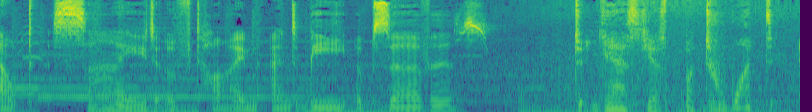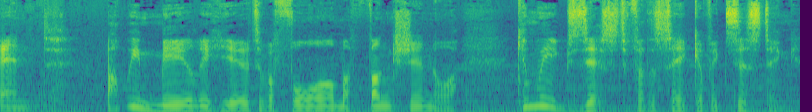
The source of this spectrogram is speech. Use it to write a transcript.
outside of time and be observers? Yes, yes, but to what end? Are we merely here to perform a function, or can we exist for the sake of existing?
